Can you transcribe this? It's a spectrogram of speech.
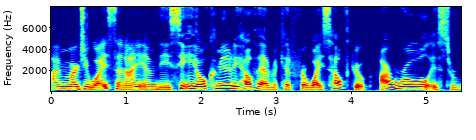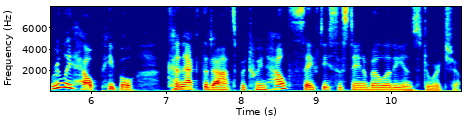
I'm Margie Weiss, and I am the CEO Community Health Advocate for Weiss Health Group. Our role is to really help people connect the dots between health, safety, sustainability, and stewardship.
